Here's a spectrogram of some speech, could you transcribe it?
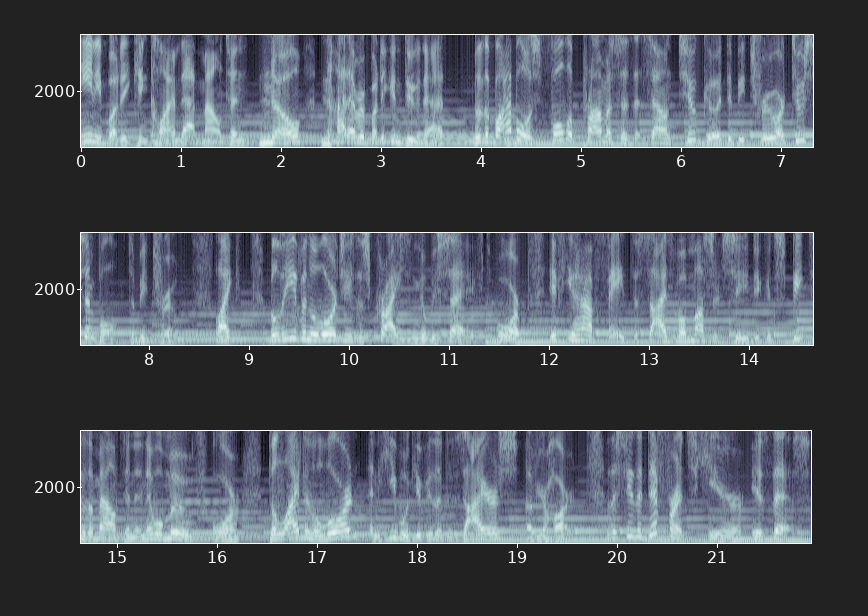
anybody can climb that mountain. No, not everybody can do that. But the Bible is full of promises that sound too good to be true or too simple to be true. Like, believe in the Lord Jesus Christ and you'll be saved. Or, if you have faith the size of a mustard seed, you could speak to the mountain and it will move. Or, delight in the Lord and he will give you the desires of your heart. Let's see, the difference here is this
